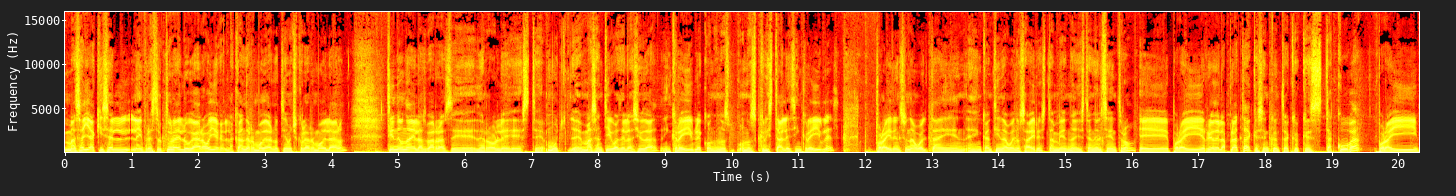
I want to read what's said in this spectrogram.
Más allá, quizá el, la infraestructura del lugar, oye, la acaban de remodelar, no tiene mucho que la remodelaron. Tiene una de las barras de, roble este, más antiguas de la ciudad, increíble, con unos, unos cristales increíbles. Por ahí dense una vuelta en, en, Cantina Buenos Aires, también ahí está en el centro. Eh, por ahí Río de la Plata, que se encuentra, creo que es Tacuba. Por ahí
